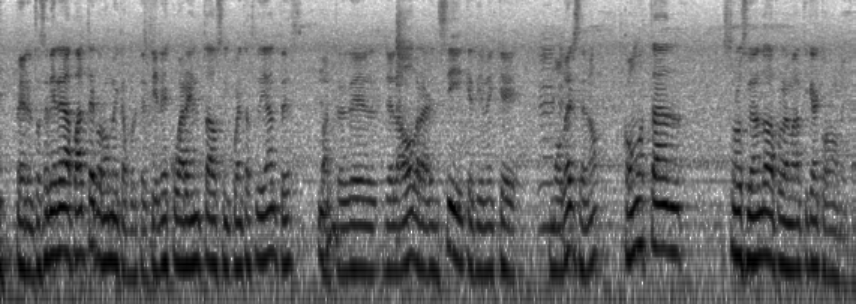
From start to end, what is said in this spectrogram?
Pero entonces viene la parte económica porque tiene 40 o 50 estudiantes, Parte del- de la obra en sí, que tienen que moverse, ¿no? ¿Cómo están solucionando la problemática económica?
